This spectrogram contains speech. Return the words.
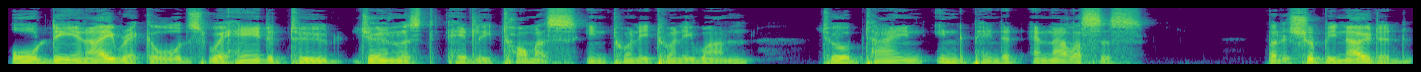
all DNA records were handed to journalist Hedley Thomas in 2021 to obtain independent analysis. But it should be noted,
